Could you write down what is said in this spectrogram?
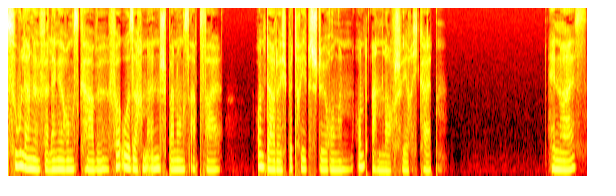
Zu lange Verlängerungskabel verursachen einen Spannungsabfall und dadurch Betriebsstörungen und Anlaufschwierigkeiten. Hinweis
